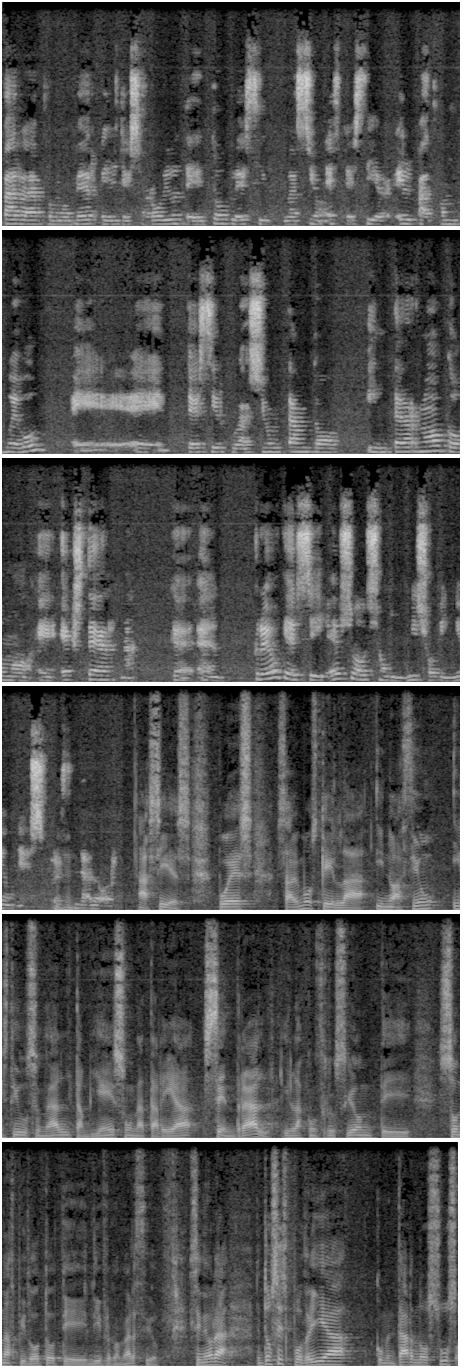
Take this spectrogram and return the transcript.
para promover el desarrollo de doble circulación, es decir, el patrón nuevo eh, eh, de circulación tanto interno como externa. Que, Creo que sí, esos son mis opiniones, presentador. Así es. Pues sabemos que la innovación institucional también es una tarea central en la construcción de zonas piloto de libre comercio. Señora, entonces podría comentarnos sus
